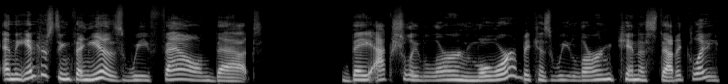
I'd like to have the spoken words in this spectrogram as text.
And the interesting thing is, we found that they actually learn more because we learn kinesthetically.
